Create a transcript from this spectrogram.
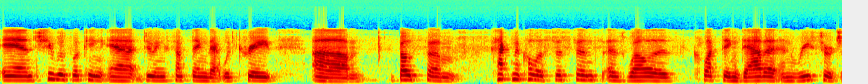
And she was looking at doing something that would create um, both some technical assistance as well as collecting data and research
